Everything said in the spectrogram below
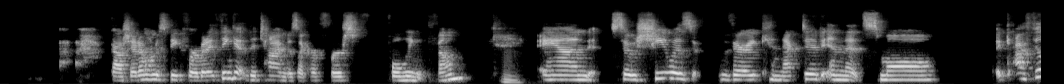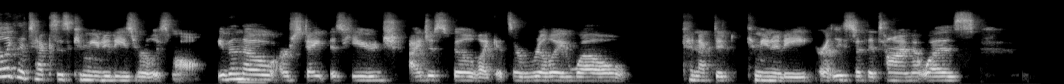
gosh, I don't want to speak for her, but I think at the time it was like her first full length film. Mm. And so she was very connected in that small. I feel like the Texas community is really small. Even mm. though our state is huge, I just feel like it's a really well connected community, or at least at the time it was.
